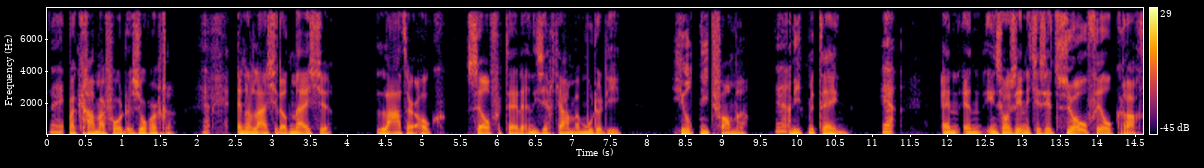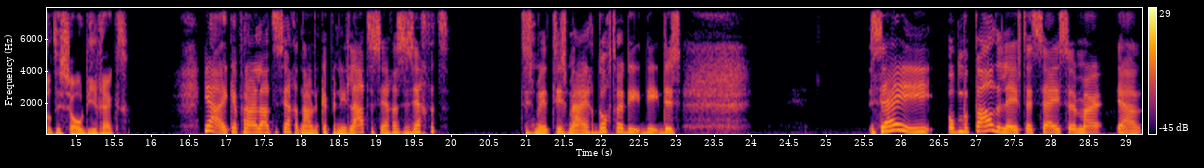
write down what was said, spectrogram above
nee. Maar ik ga maar voor de zorgen. Ja. En dan laat je dat meisje later ook zelf vertellen. En die zegt: ja, mijn moeder die hield niet van me. Ja. Niet meteen. Ja. En, en in zo'n zinnetje zit zoveel kracht. Dat is zo direct. Ja, ik heb haar laten zeggen. Nou, ik heb haar niet laten zeggen. Ze zegt het. Het is, me, het is mijn eigen dochter. Die, die, dus zij, op een bepaalde leeftijd, zei ze... maar ja,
